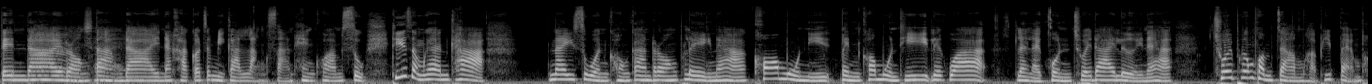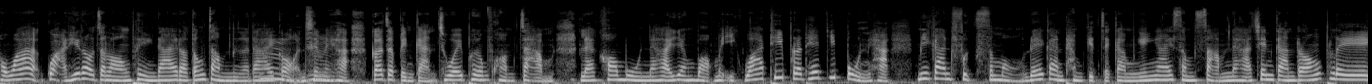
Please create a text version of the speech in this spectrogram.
เต้นได้อ่าร้องใช่ตามได้นะคะ ก็จะมีการหลั่งสารแห่งความสุขที่สำคัญค่ะในส่วนของการร้องเพลงนะคะ ข้อมูลนี้เป็นข้อมูลที่เรียกว่าหลาย ๆ คนช่วยได้เลยนะคะ ช่วยเพิ่มความจำค่ะพี่แปมเพราะว่ากว่าที่เราจะร้องเพลงได้เราต้องจำเนื้อได้ก่อนอืมใช่ไหมคะก็จะเป็นการช่วยเพิ่มความจำและข้อมูลนะคะ ยังบอกมาอีกว่าที่ประเทศญี่ปุ่นค่ะ มีการฝึกสมองด้วยการทำกิจกรรมง่าย ๆ ซ้ำๆนะคะ เช่นการร้องเพลง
